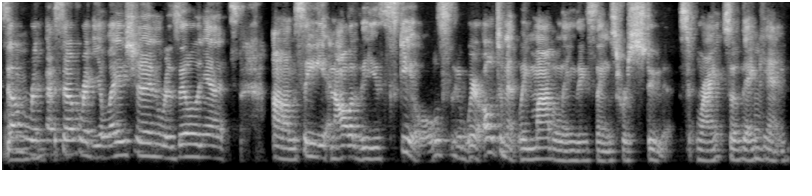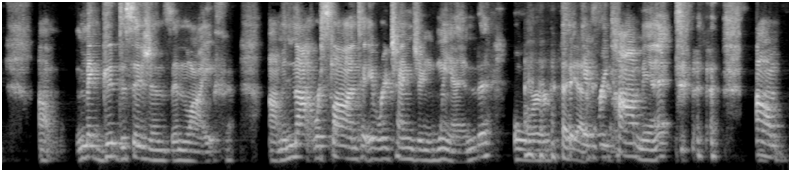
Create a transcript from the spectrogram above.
self mm-hmm. self regulation, resilience, um, see, and all of these skills. We're ultimately modeling these things for students, right? So they mm-hmm. can um, make good decisions in life um, and not respond to every changing wind or to yes. every comment. um,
